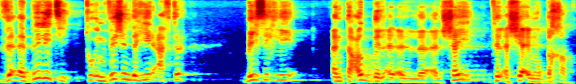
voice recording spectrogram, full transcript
the ability to envision the hereafter, basically أن تعد ال- ال- الشيء في الأشياء المدخرة.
